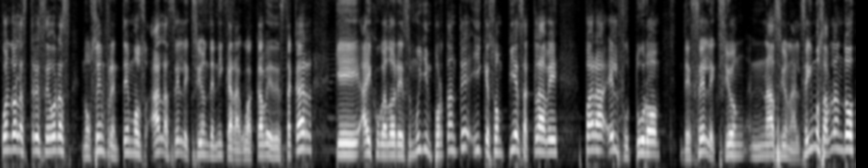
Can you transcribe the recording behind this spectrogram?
cuando a las 13 horas nos enfrentemos a la selección de Nicaragua. Cabe destacar que hay jugadores muy importantes y que son pieza clave para el futuro de selección nacional. Seguimos hablando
